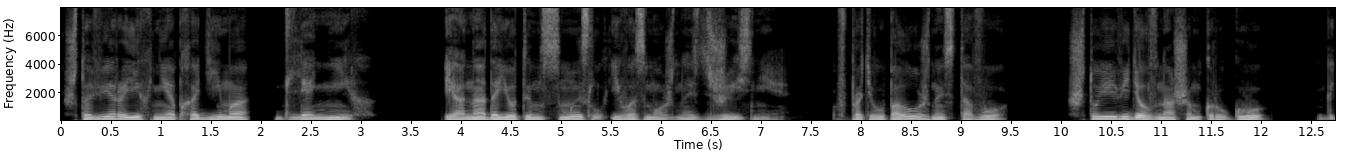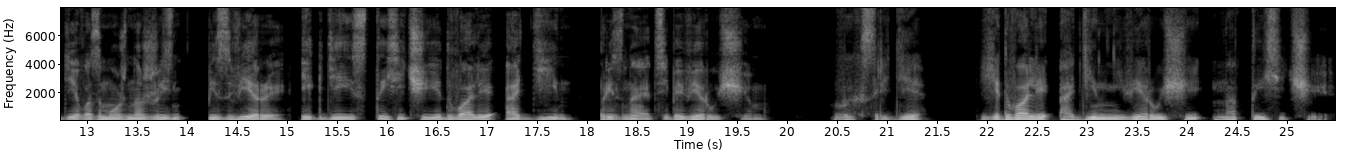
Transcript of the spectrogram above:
что вера их необходима для них, и она дает им смысл и возможность жизни, в противоположность того, что я видел в нашем кругу, где возможна жизнь без веры и где из тысячи едва ли один признает себя верующим. В их среде едва ли один неверующий на тысячи,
